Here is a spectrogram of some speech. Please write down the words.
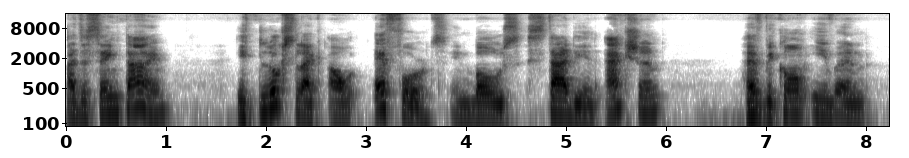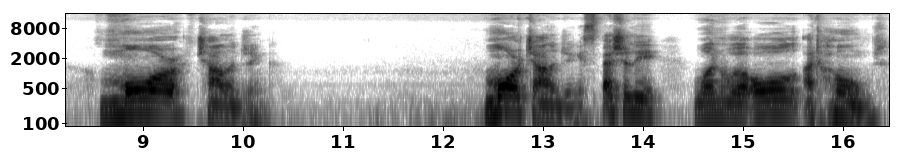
at the same time, it looks like our efforts in both study and action have become even more challenging. More challenging, especially when we're all at homes,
